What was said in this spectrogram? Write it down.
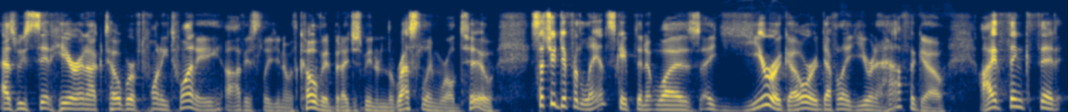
as we sit here in October of 2020. Obviously, you know with COVID, but I just mean in the wrestling world too. Such a different landscape than it was a year ago, or definitely a year and a half ago. I think that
